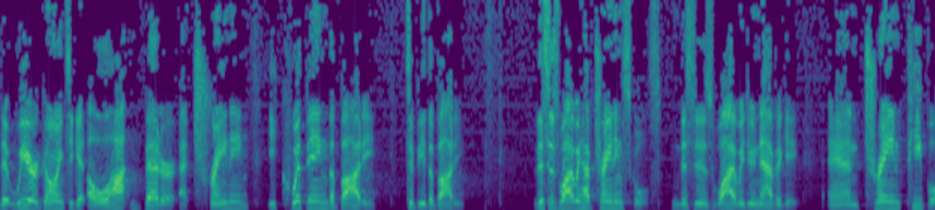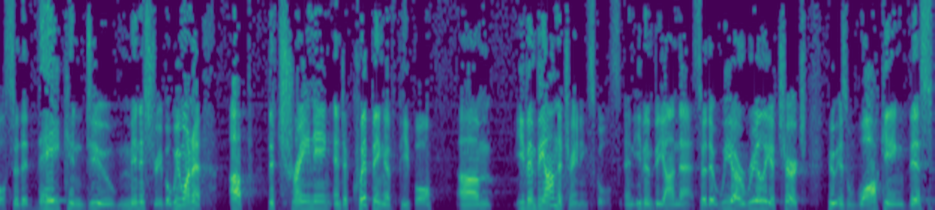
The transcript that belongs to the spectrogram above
that we are going to get a lot better at training, equipping the body to be the body. This is why we have training schools. This is why we do navigate and train people so that they can do ministry. But we want to up the training and equipping of people um, even beyond the training schools and even beyond that, so that we are really a church who is walking this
